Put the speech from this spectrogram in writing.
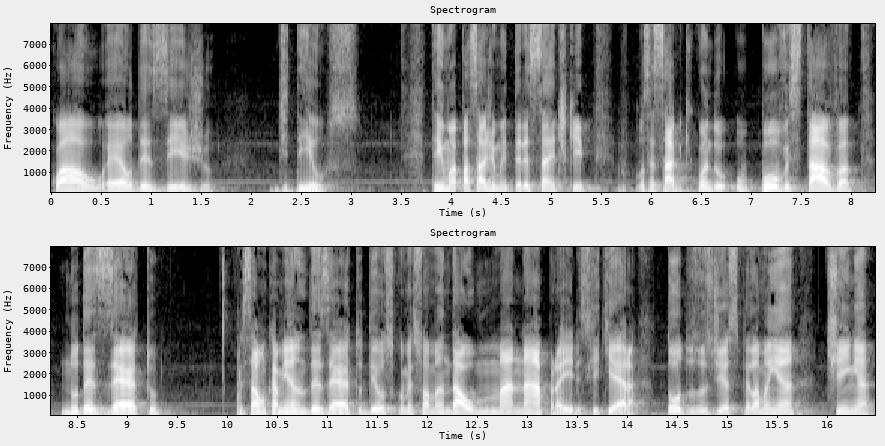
Qual é o desejo de Deus? Tem uma passagem muito interessante que você sabe que quando o povo estava no deserto, estavam caminhando no deserto, Deus começou a mandar o maná para eles. O que, que era? Todos os dias pela manhã tinha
